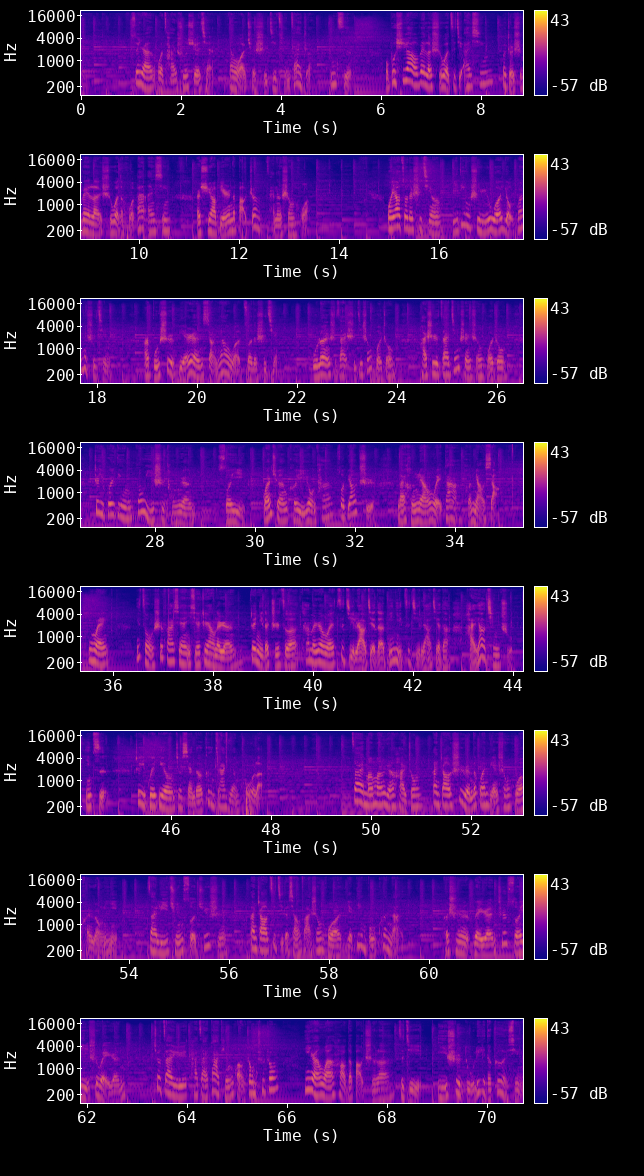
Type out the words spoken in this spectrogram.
虽然我才疏学浅，但我却实际存在着，因此。我不需要为了使我自己安心，或者是为了使我的伙伴安心，而需要别人的保证才能生活。我要做的事情一定是与我有关的事情，而不是别人想要我做的事情。无论是在实际生活中，还是在精神生活中，这一规定都一视同仁，所以完全可以用它做标尺来衡量伟大和渺小。因为，你总是发现一些这样的人，对你的职责，他们认为自己了解的比你自己了解的还要清楚，因此，这一规定就显得更加严酷了。在茫茫人海中，按照世人的观点生活很容易；在离群所居时，按照自己的想法生活也并不困难。可是，伟人之所以是伟人，就在于他在大庭广众之中，依然完好的保持了自己一世独立的个性。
